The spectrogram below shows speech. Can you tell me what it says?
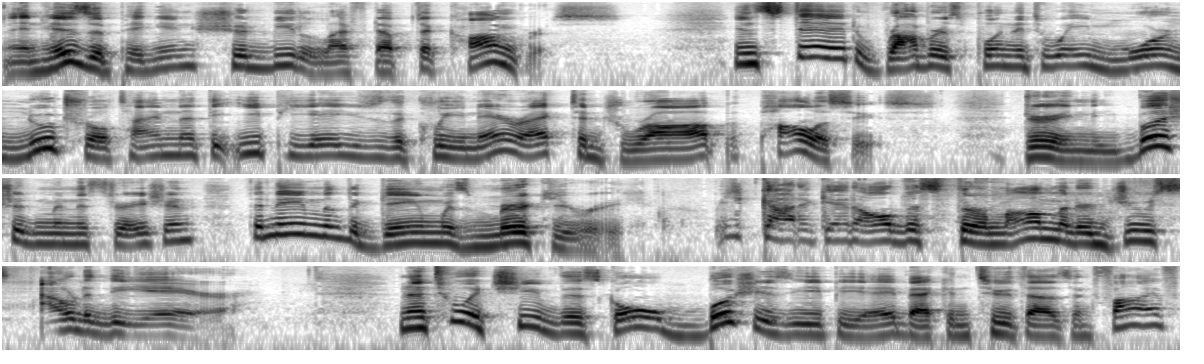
in his opinion, should be left up to Congress. Instead, Roberts pointed to a more neutral time that the EPA used the Clean Air Act to draw up policies. During the Bush administration, the name of the game was mercury. You gotta get all this thermometer juice out of the air. Now to achieve this goal, Bush's EPA back in 2005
